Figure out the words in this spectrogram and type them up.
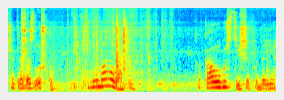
Ще треба з ложку. Бо маловато. Какао густіше подає.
